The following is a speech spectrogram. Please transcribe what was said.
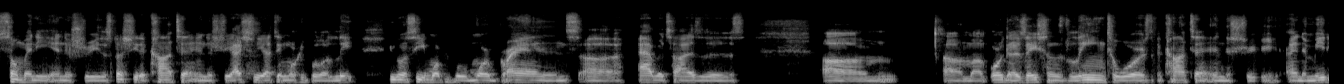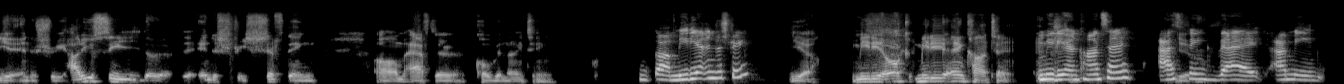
so many industries, especially the content industry. Actually, I think more people are le- you're gonna see more people, more brands, uh, advertisers, um, um, um, organizations lean towards the content industry and the media industry. How do you see the, the industry shifting um, after COVID nineteen? Uh, media industry. Yeah, media or media and content. Industry. Media and content. I yeah. think that I mean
